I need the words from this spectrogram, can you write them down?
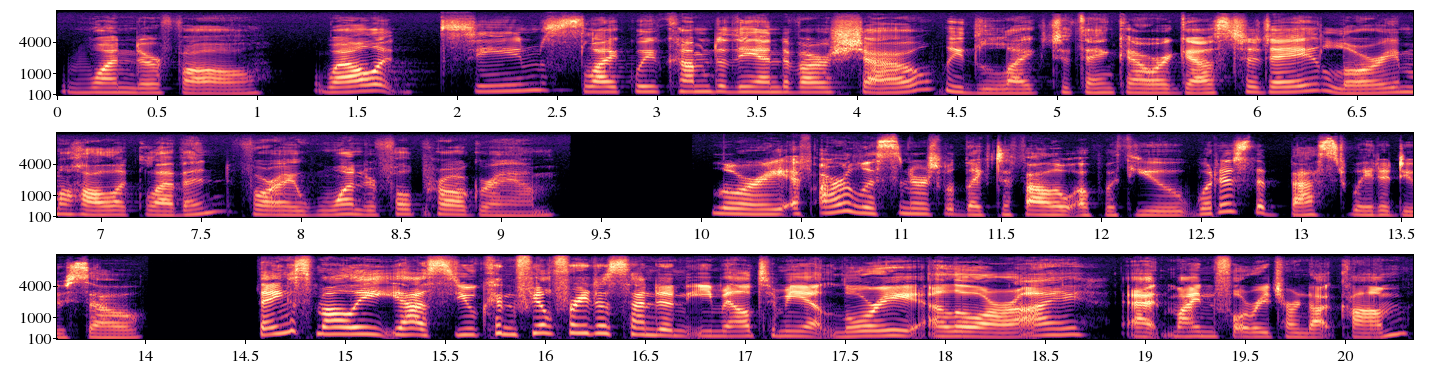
Wonderful. Well, it seems like we've come to the end of our show. We'd like to thank our guest today, Lori Mihalich-Levin, for a wonderful program. Lori, if our listeners would like to follow up with you, what is the best way to do so? Thanks, Molly. Yes, you can feel free to send an email to me at Lori, L O R I, at mindfulreturn.com.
